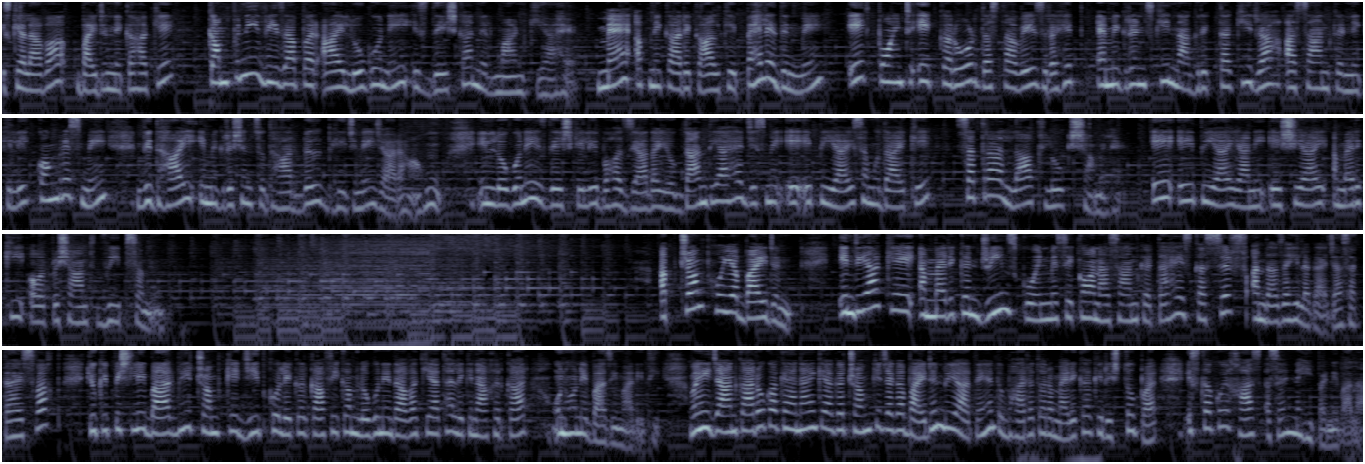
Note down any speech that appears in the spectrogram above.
इसके अलावा बाइडेन ने कहा कि कंपनी वीज़ा पर आए लोगों ने इस देश का निर्माण किया है। मैं अपने कार्यकाल के पहले दिन में 1.1 करोड़ दस्तावेज़ रहित एमिग्रेंट्स की नागरिकता की राह आसान करने के लिए कांग्रेस में विधायी इमिग्रेशन सुधार बिल भेजने जा रहा हूँ। इन लोगों ने इस देश के लिए बहुत ज़्यादा योगदान दिया है, जिसमें एएपीआई समुदाय के 17 लाख लोग शामिल हैं ए यानी एशियाई, अमेरिकी और प्रशांत द्वीप समूह अब ट्रंप हो या बाइडेन, इंडिया के अमेरिकन ड्रीम्स को इनमें से कौन आसान करता है, इसका सिर्फ़ अंदाज़ा ही लगाया जा सकता है इस वक्त, क्योंकि पिछली बार भी ट्रंप के जीत को लेकर काफ़ी कम लोगों ने दावा किया था, लेकिन आखिरकार उन्होंने बाजी मारी थी। वहीं जानकारों का कहना है कि अगर ट्रंप की जगह बाइडेन भी आते हैं तो भारत और अमेरिका के रिश्तों पर इसका कोई खास असर नहीं पड़ने वाला।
